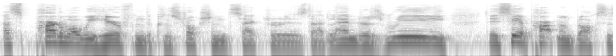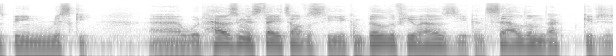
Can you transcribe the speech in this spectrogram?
that's part of what we hear from the construction sector is that lenders really they see apartment blocks as being risky. Uh, with housing estates, obviously, you can build a few houses, you can sell them. That gives you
